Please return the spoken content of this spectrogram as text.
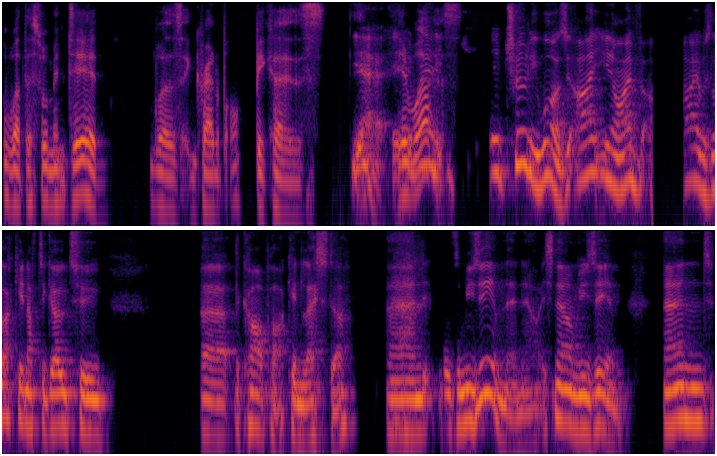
what this woman did was incredible because yeah, it, it was. Really, it truly was. I, you know, I've I was lucky enough to go to uh, the car park in Leicester, and there's a museum there now. It's now a museum, and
